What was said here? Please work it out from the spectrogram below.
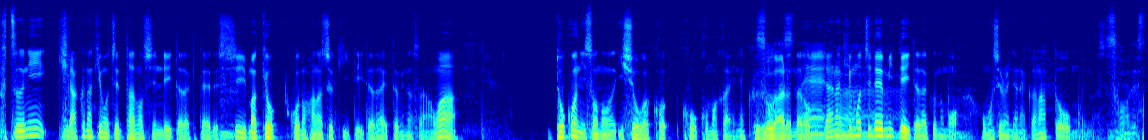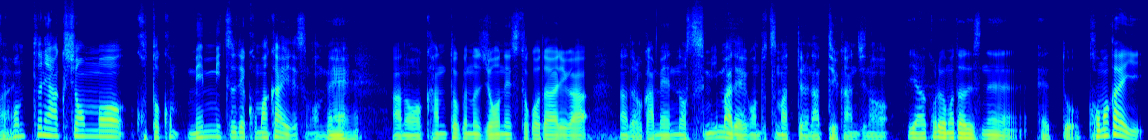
普通に気楽な気持ちで楽しんでいただきたいですし、まあ、今日この話を聞いていただいた皆さんはどこにその衣装がここう細かいね工夫があるんだろうみたいな気持ちで見ていただくのも面白いんじゃないかなと思います、そうですね、はい。本当にアクションもことこ綿密で細かいですもんね、ねあの監督の情熱とこだわりがなんだろう画面の隅まで本当詰まってるなっていう感じの。いやこれがまたですね、えっと、細かい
